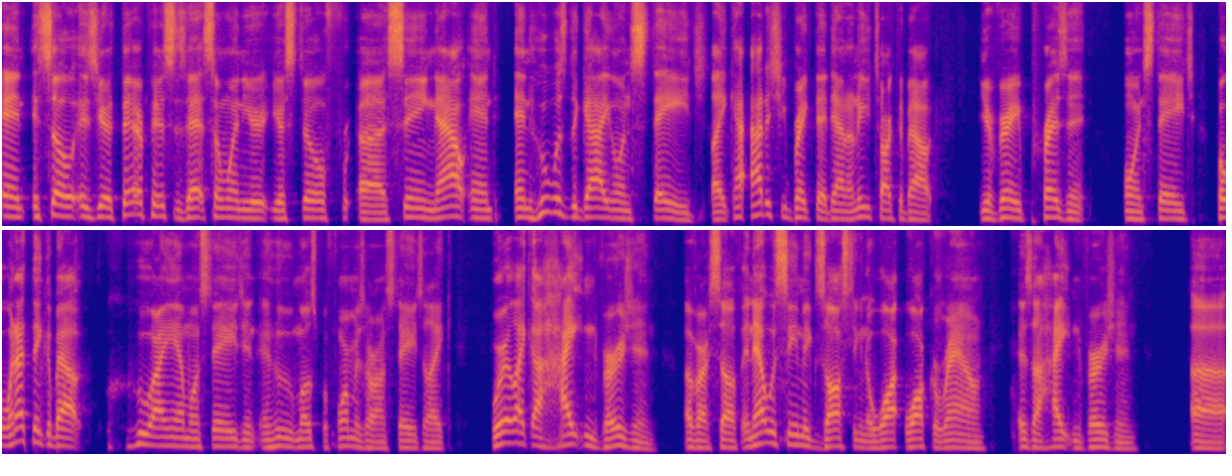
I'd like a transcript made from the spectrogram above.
And so, is your therapist? Is that someone you're you're still uh, seeing now? And and who was the guy on stage? Like, how, how did she break that down? I know you talked about you're very present on stage, but when I think about who I am on stage and, and who most performers are on stage, like we're like a heightened version of ourselves, and that would seem exhausting to walk walk around as a heightened version uh,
